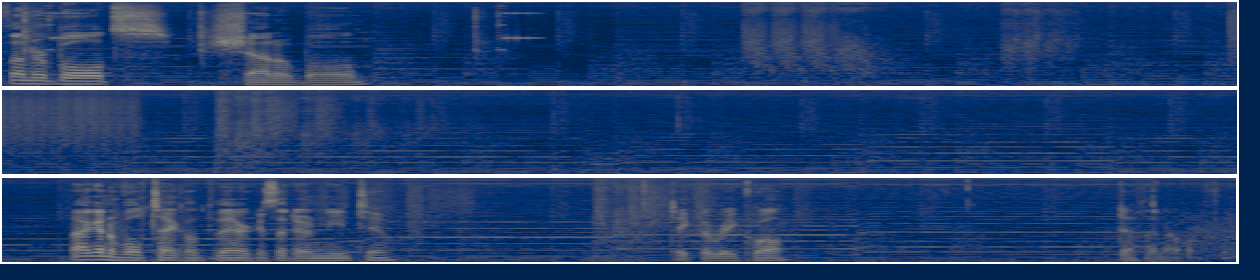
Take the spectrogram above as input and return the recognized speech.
Thunderbolts, Shadow Ball. Not gonna Volt Tackle there because I don't need to. Take the recoil. Definitely not worth it.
